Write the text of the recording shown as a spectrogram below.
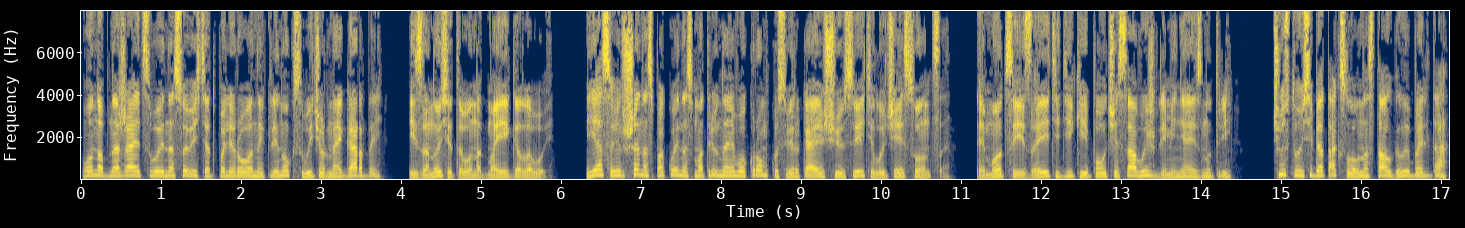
Он обнажает свой на совесть отполированный клинок с вычурной гардой и заносит его над моей головой. Я совершенно спокойно смотрю на его кромку, сверкающую в свете лучей солнца. Эмоции за эти дикие полчаса выжгли меня изнутри. Чувствую себя так, словно стал глыбой льда.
